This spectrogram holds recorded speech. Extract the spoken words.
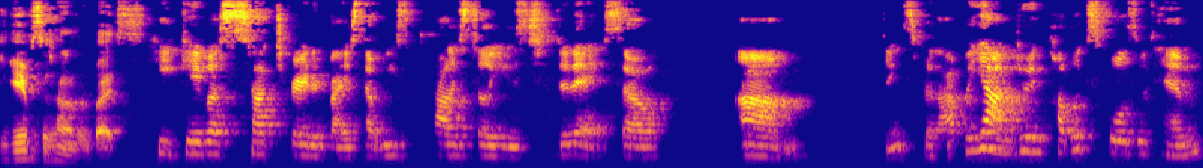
He gave us a ton of advice. he gave us such great advice that we probably still use today. So, um, thanks for that. But yeah, I'm doing public schools with him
